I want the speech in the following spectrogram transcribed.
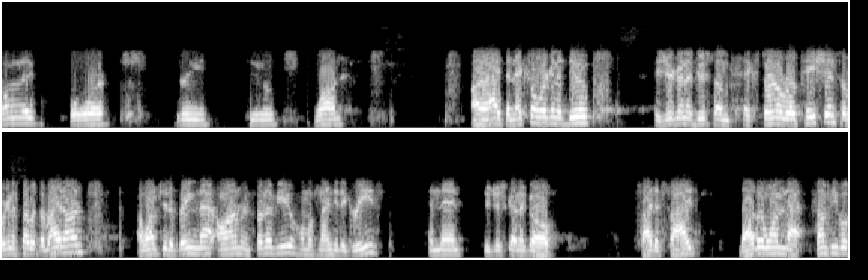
Five, four, three, two, one. All right, the next one we're gonna do is you're gonna do some external rotation. So we're gonna start with the right arm. I want you to bring that arm in front of you, almost 90 degrees. And then you're just gonna go side to side. The other one that some people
